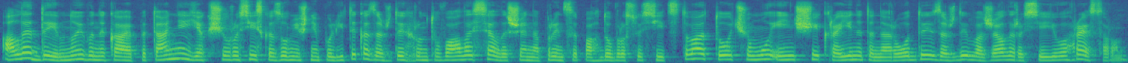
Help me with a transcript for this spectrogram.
Але дивно і виникає питання, якщо російська зовнішня політика завжди ґрунтувалася лише на принципах добросусідства, то чому інші країни та народи завжди вважали Росію агресором?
